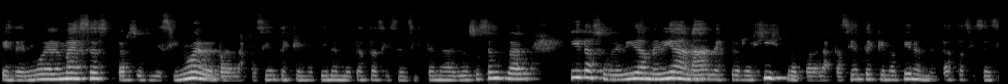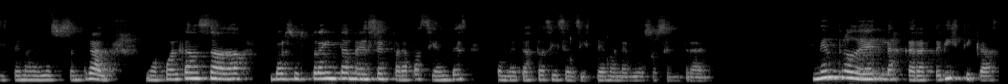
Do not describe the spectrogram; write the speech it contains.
es de 9 meses versus 19 para las pacientes que no tienen metástasis en sistema nervioso central, y la sobrevida mediana en este registro para las pacientes que no tienen metástasis en sistema nervioso central no fue alcanzada versus 30 meses para pacientes con metástasis en sistema nervioso central. Dentro de las características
